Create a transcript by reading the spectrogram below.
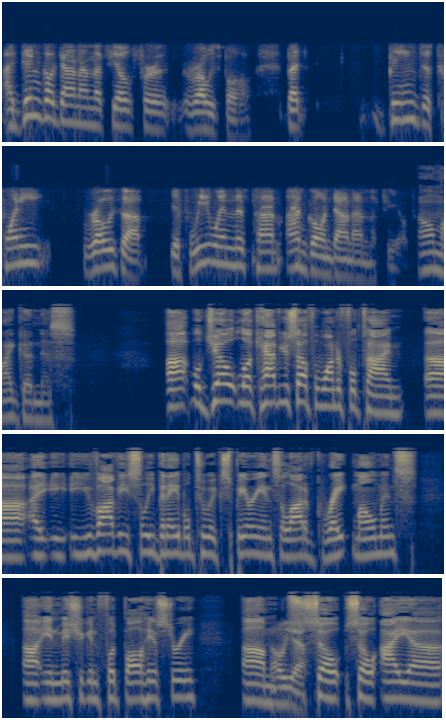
I didn't go down on the field for Rose Bowl, but being just 20 rows up, if we win this time, I'm going down on the field. Oh, my goodness. Uh, well, Joe, look, have yourself a wonderful time. Uh, I, you've obviously been able to experience a lot of great moments uh, in Michigan football history. Um, oh yeah. So so I uh,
